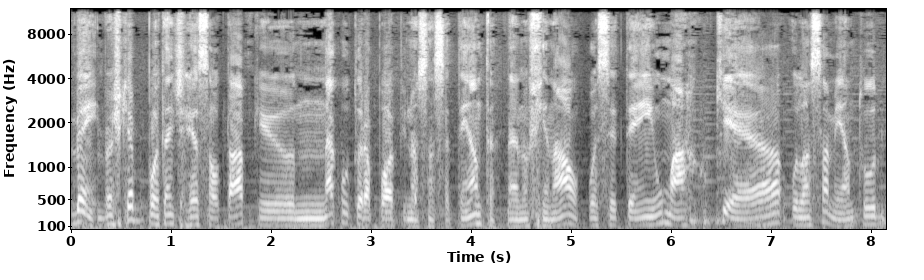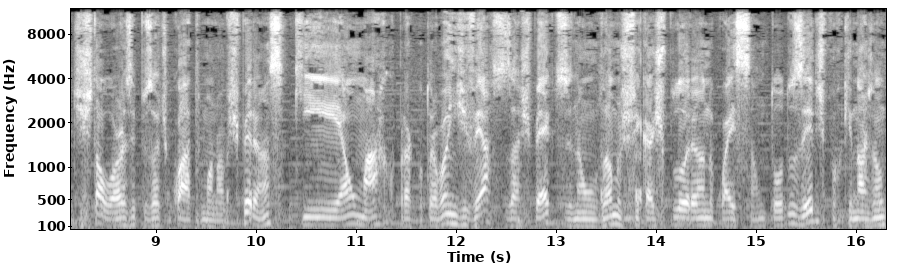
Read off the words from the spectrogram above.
Bem, eu acho que é importante ressaltar, porque na cultura pop 1970, né, no final, você tem um marco que é o lançamento de Star Wars Episódio 4, Uma Nova Esperança, que é um marco para a cultura em diversos aspectos, e não vamos ficar explorando quais são todos eles, porque nós não,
